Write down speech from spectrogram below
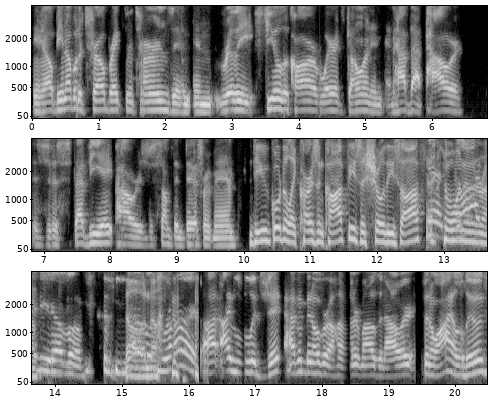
You know, being able to trail brake through turns and, and really feel the car where it's going and, and have that power is just that V8 power is just something different, man. Do you go to like cars and coffees to show these off? Can't One any of them. no, of them no. I, I, legit haven't been over hundred miles an hour. It's been a while, dude.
